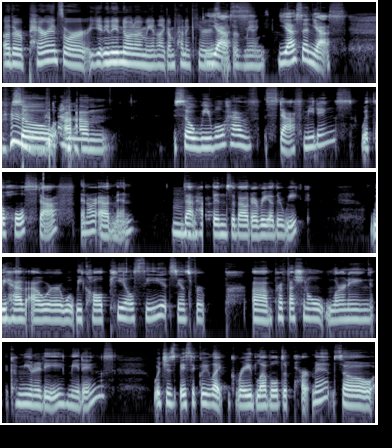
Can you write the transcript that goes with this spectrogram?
other parents or you, you know what I mean? Like I'm kind of curious about those meetings. yes and yes so um so we will have staff meetings with the whole staff and our admin that Mhm. happens about every other week. We have our what we call plc it stands for um, professional learning community meetings which is basically like grade level department. So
